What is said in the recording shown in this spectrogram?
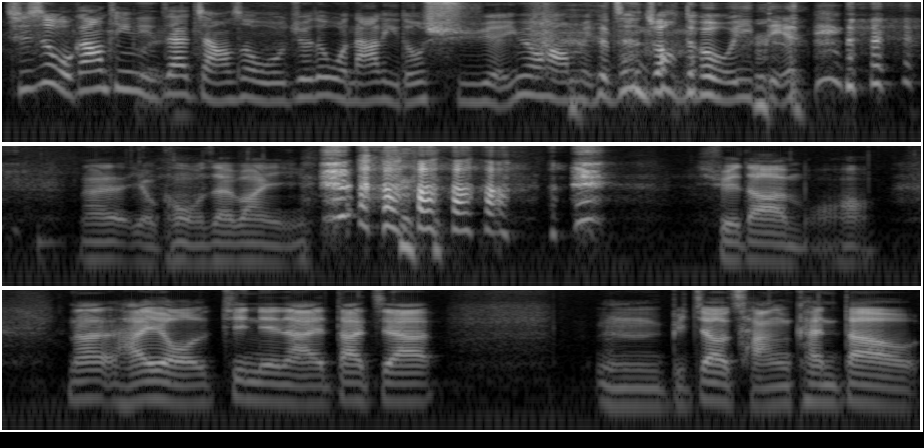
其实我刚刚听你在讲的时候，我觉得我哪里都虚耶，因为我好像每个症状都有一点。那 那有空我再帮你 穴道按摩哈。那还有近年来大家嗯比较常看到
